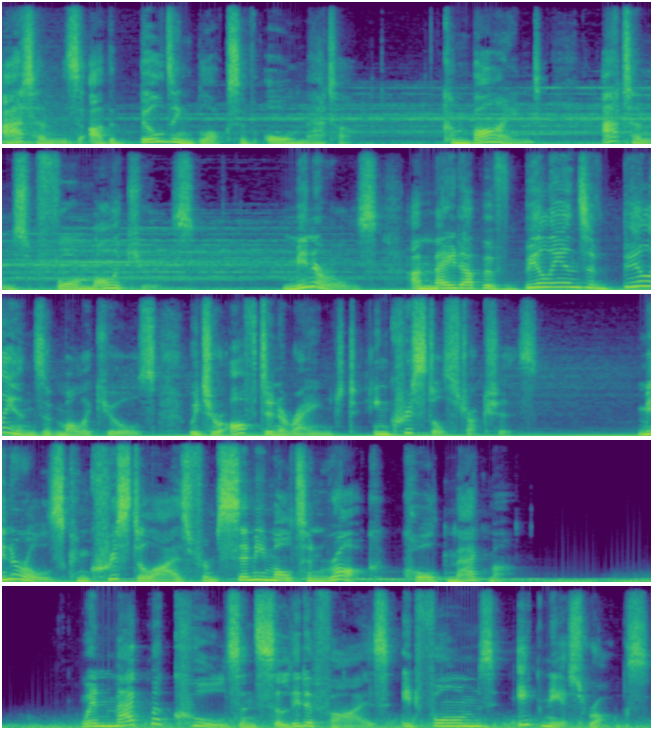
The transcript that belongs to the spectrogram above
Atoms are the building blocks of all matter. Combined, atoms form molecules. Minerals are made up of billions of billions of molecules, which are often arranged in crystal structures. Minerals can crystallise from semi-molten rock called magma. When magma cools and solidifies, it forms igneous rocks,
